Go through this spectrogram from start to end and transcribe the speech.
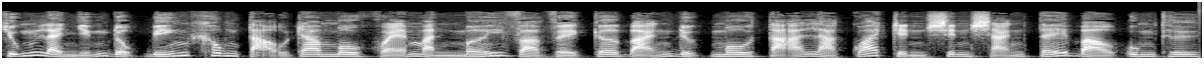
chúng là những đột biến không tạo ra mô khỏe mạnh mới và về cơ bản được mô tả là quá trình sinh sản tế bào ung thư.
